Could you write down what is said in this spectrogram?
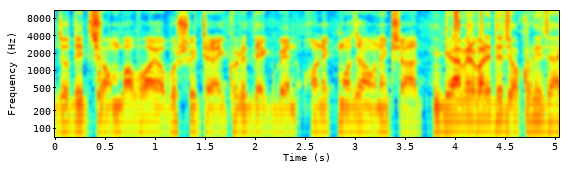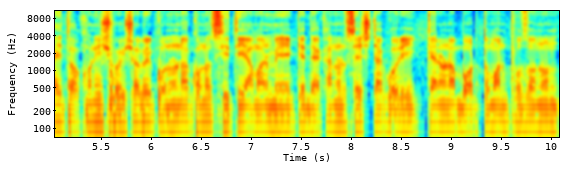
যদি সম্ভব হয় অবশ্যই ট্রাই করে দেখবেন। অনেক মজা, অনেক স্বাদ। গ্রামের বাড়িতে যখনই যাই, তখনই শৈশবের কোনো না কোনো স্মৃতি আমার মেয়েকে দেখানোর চেষ্টা করি। কেননা বর্তমান প্রজনন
